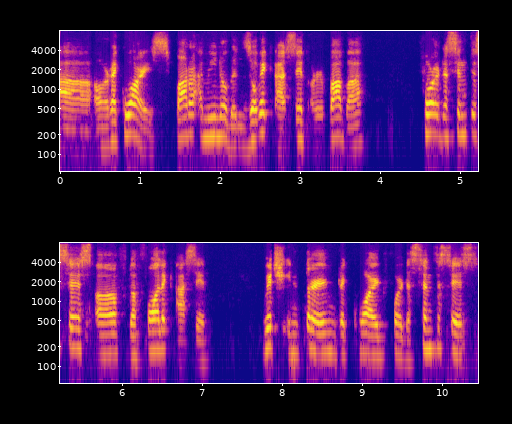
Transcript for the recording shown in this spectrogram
uh, or requires para aminobenzoic acid or PABA for the synthesis of the folic acid, which in turn required for the synthesis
